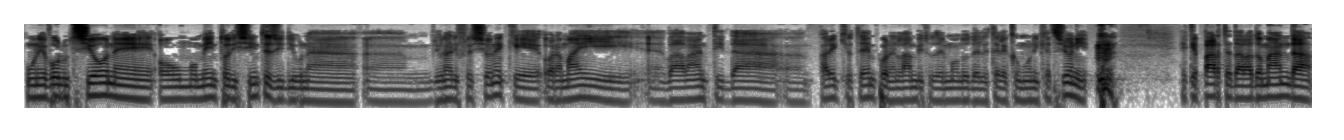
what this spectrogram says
un'evoluzione o un momento di sintesi di una, uh, di una riflessione che oramai eh, va avanti da uh, parecchio tempo nell'ambito del mondo delle telecomunicazioni e che parte dalla domanda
